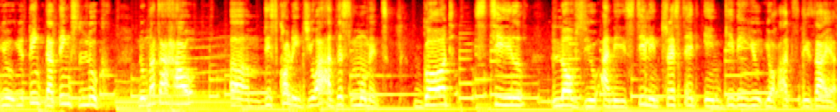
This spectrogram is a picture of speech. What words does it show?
you you think that things look no matter how um, discouraged you are at this moment god still loves you and is still interested in giving you your heart's desire.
